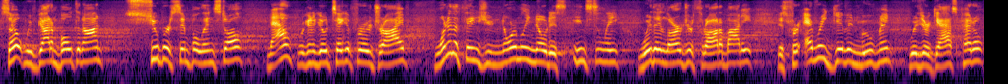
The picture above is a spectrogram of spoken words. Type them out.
So we've got them bolted on, super simple install. Now we're gonna go take it for a drive. One of the things you normally notice instantly with a larger throttle body is for every given movement with your gas pedal,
